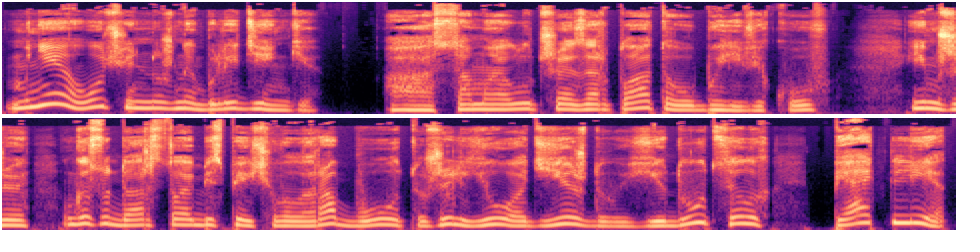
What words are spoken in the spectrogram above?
мне очень нужны были деньги. А самая лучшая зарплата у боевиков. Им же государство обеспечивало работу, жилье, одежду, еду целых пять лет.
